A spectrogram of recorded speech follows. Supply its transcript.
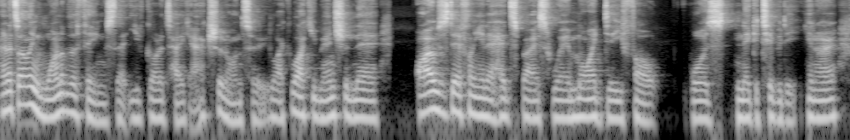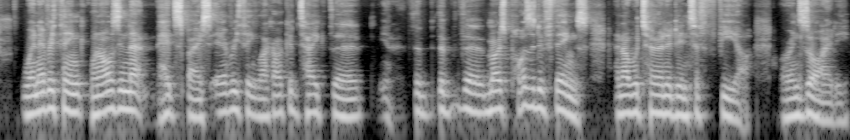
And it's only one of the things that you've got to take action onto. Like like you mentioned there, I was definitely in a headspace where my default was negativity. You know, when everything when I was in that headspace, everything like I could take the you know the the, the most positive things and I would turn it into fear or anxiety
